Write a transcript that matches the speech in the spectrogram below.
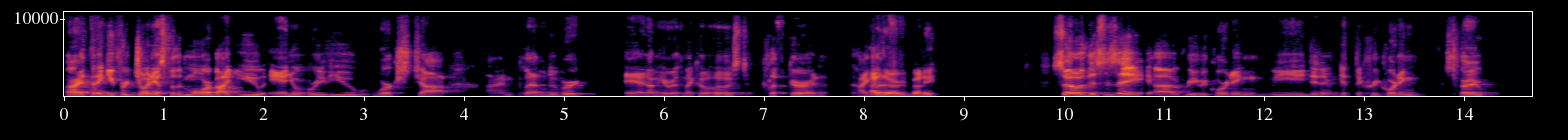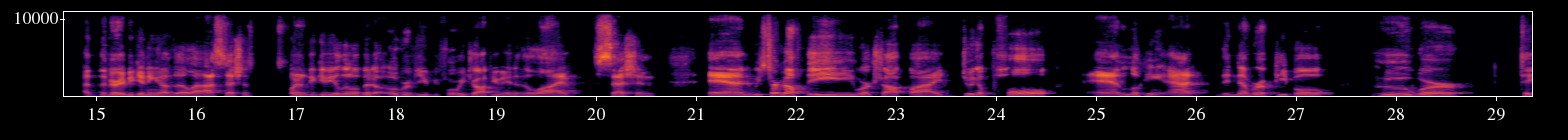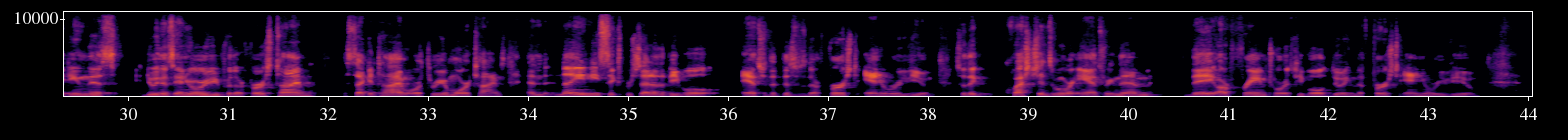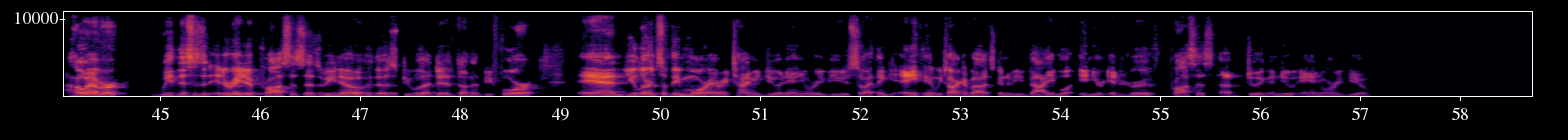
All right. Thank you for joining us for the More About You annual review workshop. I'm Glenn Lubert, and I'm here with my co host, Cliff Guren. Hi, Cliff. Hi there, everybody. So, this is a uh, re recording. We didn't get the recording started at the very beginning of the last session. So I wanted to give you a little bit of overview before we drop you into the live session. And we started off the workshop by doing a poll and looking at the number of people who were taking this, doing this annual review for their first time, the second time, or three or more times. And 96% of the people answered that this was their first annual review. So the questions, when we're answering them, they are framed towards people doing the first annual review. However, we this is an iterative process, as we know, who those people that have done it before, and you learn something more every time you do an annual review. So I think anything that we talk about is going to be valuable in your iterative process of doing a new annual review.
